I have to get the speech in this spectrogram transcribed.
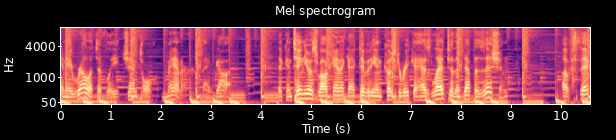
in a relatively gentle manner, thank God. The continuous volcanic activity in Costa Rica has led to the deposition of thick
